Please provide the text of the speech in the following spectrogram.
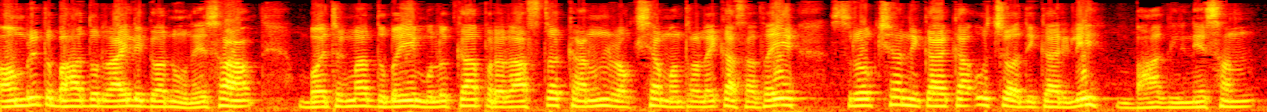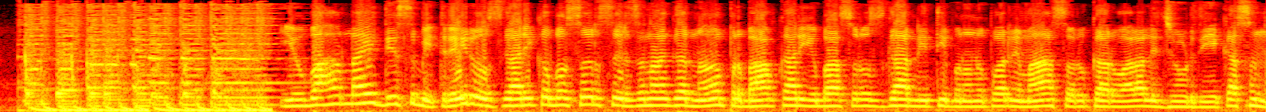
अमृत बहादुर राईले गर्नुहुनेछ। बैठकमा दुवै मुलुकका परराष्ट्र कानून रक्षा मन्त्रालयका साथै सुरक्षा निकायका उच्च अधिकारीले भाग लिनेछन्। युवाहरूलाई देशभित्रै रोजगारीको अवसर सिर्जना गर्न प्रभावकारी युवा स्वरोजगार नीति बनाउनु पर्नेमा सरकारवालाले जोड़ दिएका छन्।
